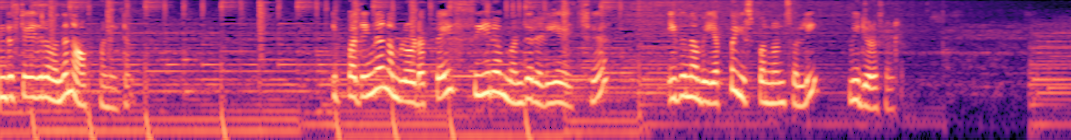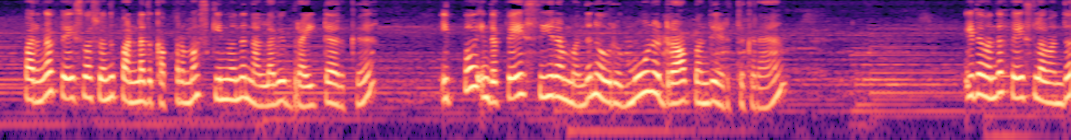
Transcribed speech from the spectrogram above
இந்த ஸ்டேஜில் வந்து நான் ஆஃப் பண்ணிட்டேன். இப்போ பார்த்தீங்கன்னா நம்மளோட ஃபேஸ் சீரம் வந்து ரெடி ஆயிடுச்சு. இது நம்ம எப்போ யூஸ் பண்ணோன்னு சொல்லி வீடியோவில் சொல்கிறேன் பாருங்கள் ஃபேஸ் வாஷ் வந்து பண்ணதுக்கப்புறமா ஸ்கின் வந்து நல்லாவே பிரைட்டாக இருக்குது இப்போ இந்த ஃபேஸ் சீரம் வந்து நான் ஒரு மூணு ட்ராப் வந்து எடுத்துக்கிறேன். இதை வந்து ஃபேஸில் வந்து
